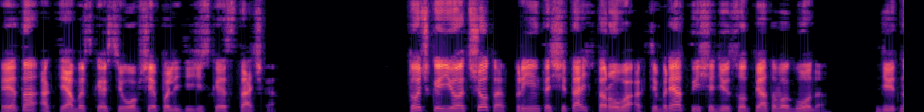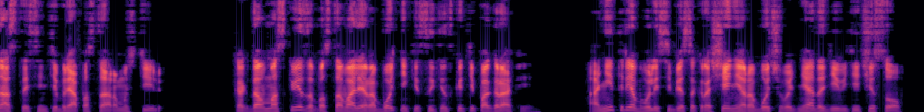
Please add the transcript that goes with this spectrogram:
Это Октябрьская всеобщая политическая стачка. Точкой ее отсчета принято считать 2 октября 1905 года, 19 сентября по старому стилю, когда в Москве забастовали работники сытинской типографии. Они требовали себе сокращения рабочего дня до 9 часов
